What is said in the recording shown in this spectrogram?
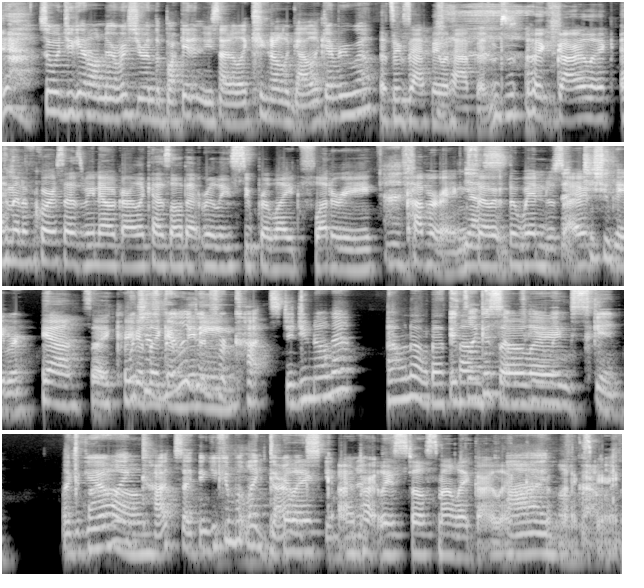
Yeah. So would you get all nervous? You're in the bucket and you started like kicking all the garlic everywhere. That's exactly what happened. like garlic. And then, of course, as we know, garlic has all that really super light, fluttery covering. Yes. So the wind was, I, tissue paper, yeah. So I created like really a mini. good for cuts. Did you know that? oh, no, that It's like a so self-healing like. skin. Like if you have Oh. like cuts, I think you can put like garlic like skin I partly still smell like garlic I from love that garlic.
